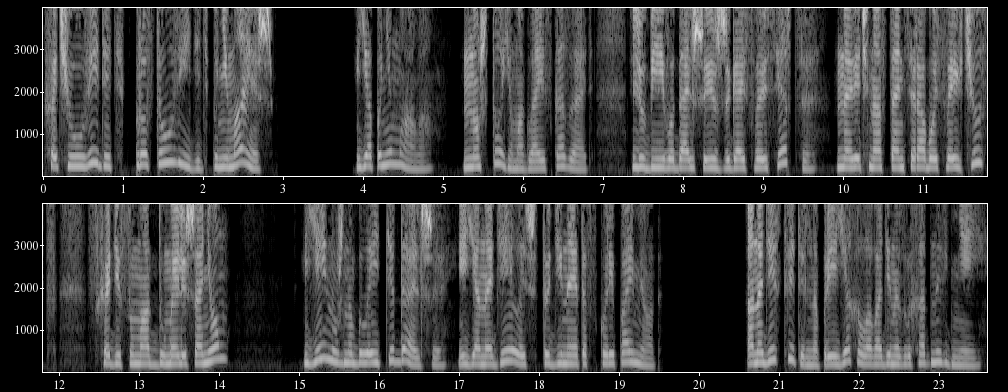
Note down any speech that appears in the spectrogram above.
хочу увидеть, просто увидеть, понимаешь?» Я понимала. Но что я могла ей сказать? «Люби его дальше и сжигай свое сердце»? Навечно останься рабой своих чувств? Сходи с ума, думай лишь о нем? Ей нужно было идти дальше, и я надеялась, что Дина это вскоре поймет. Она действительно приехала в один из выходных дней,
